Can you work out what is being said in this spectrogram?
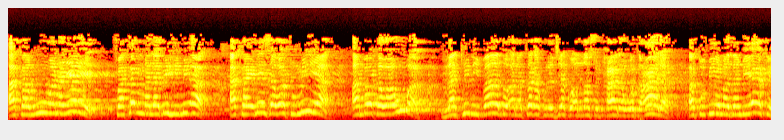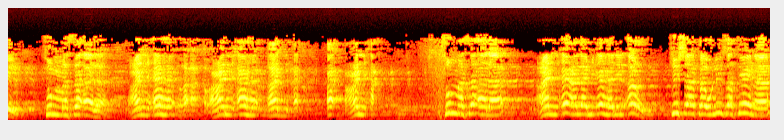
Akamuua na yeye. Fakamala bihi mia. Akaeneza watu mia ambao kawaua lakini bado anataka kurejea kwa Allah subhanahu wa ta'ala atubie madhambi yake thumma sa'ala an ah an ah an thumma sa'ala an a'lam ahli al-ard kisha akauliza tena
